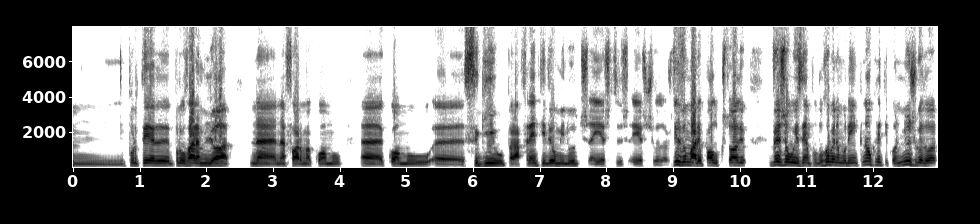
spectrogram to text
Um, por ter... por levar a melhor na, na forma como uh, como uh, seguiu para a frente e deu minutos a estes, a estes jogadores. Diz o Mário Paulo Custódio, veja o exemplo do Ruben Amorim, que não criticou nenhum jogador,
